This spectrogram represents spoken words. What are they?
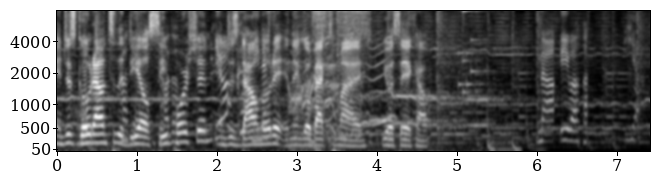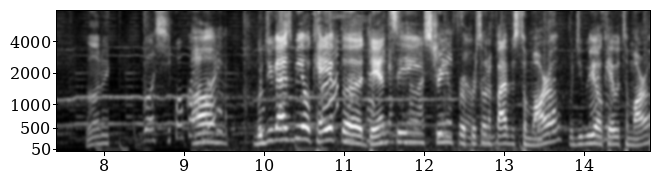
and just go down to the DLC portion and just download it and then go back to my USA account. Um, would you guys be okay if the dancing stream for Persona 5 is tomorrow? Would you be okay with tomorrow?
